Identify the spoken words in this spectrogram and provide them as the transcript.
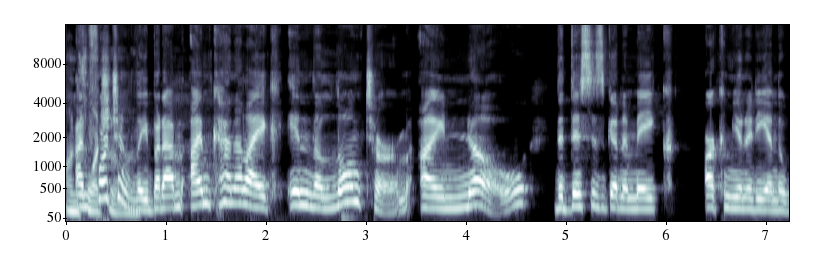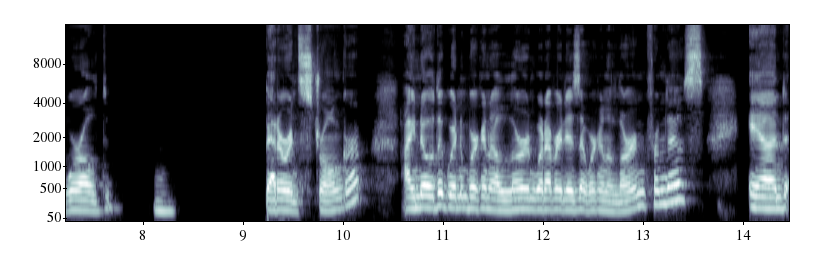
unfortunately. unfortunately, but I'm I'm kind of like in the long term, I know that this is going to make our community and the world better and stronger. I know that when we're going to learn whatever it is that we're going to learn from this. And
